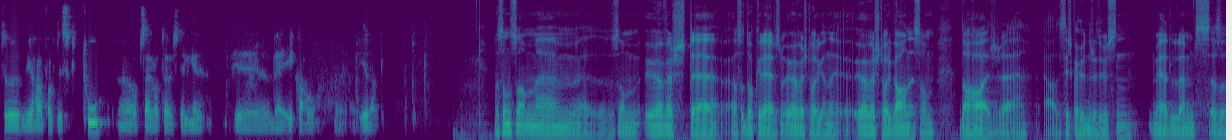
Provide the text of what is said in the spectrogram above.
Så vi har faktisk to observatørstillinger i, ved ICAO i dag. Sånn som, som, øverste Altså dere er som øverste, organe øverste organet som da har ja, ca. 100 000 medlems, altså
